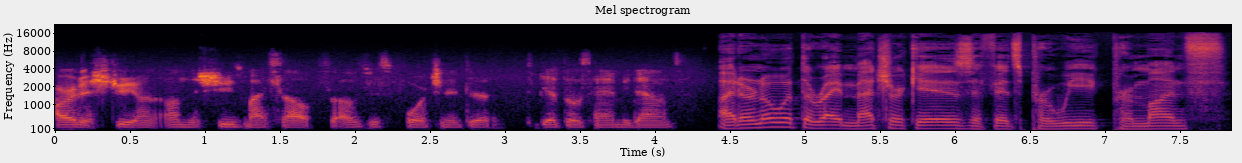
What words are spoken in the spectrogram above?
artistry on, on the shoes myself. So i was just fortunate to to get those hand me downs i don't know what the right metric is if it's per week per month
